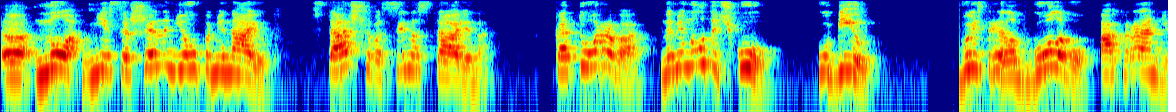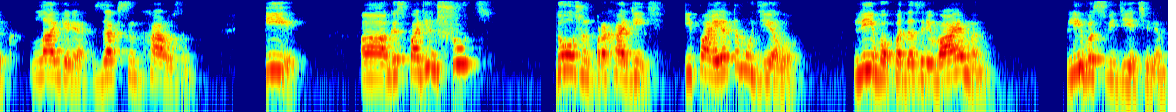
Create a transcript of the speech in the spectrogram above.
но не, совершенно не упоминают старшего сына Сталина, которого на минуточку убил выстрелом в голову охранник лагеря Заксенхаузен. И э, господин Шуц должен проходить и по этому делу либо подозреваемым, либо свидетелем.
